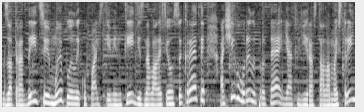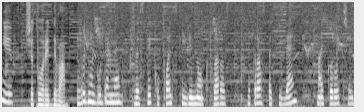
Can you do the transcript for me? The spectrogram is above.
за традицією ми плели купальські вінки, дізнавалися його секрети, а ще говорили про те, як Віра стала майстринею, що творить дива. Сьогодні будемо плести купальський вінок. Зараз якраз такий день, найкоротший,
